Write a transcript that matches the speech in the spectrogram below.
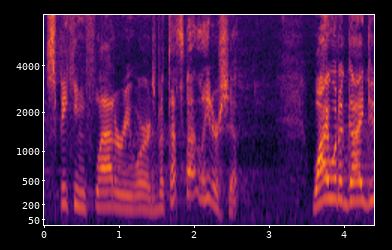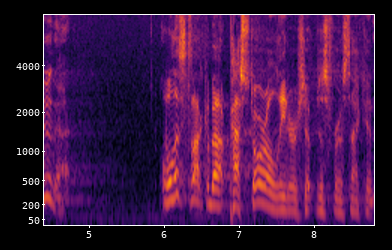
speaking flattery words, but that's not leadership. Why would a guy do that? Well, let's talk about pastoral leadership just for a second,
